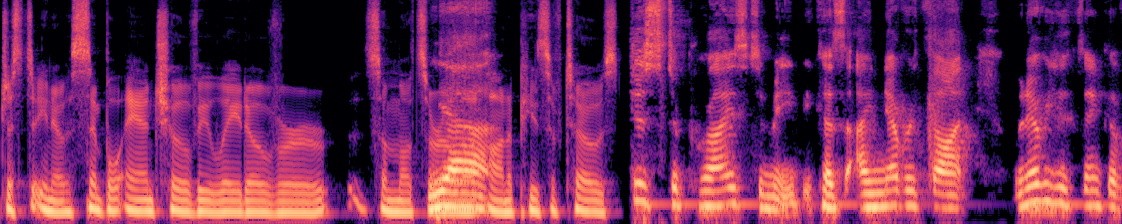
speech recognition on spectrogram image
just you know simple anchovy laid over some mozzarella yeah. on a piece of toast just surprised to me because i never thought whenever you think of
